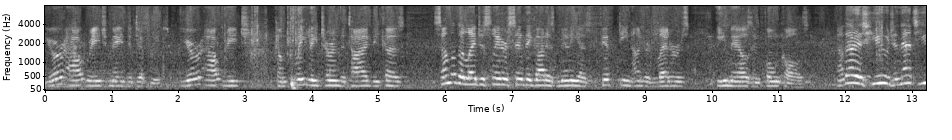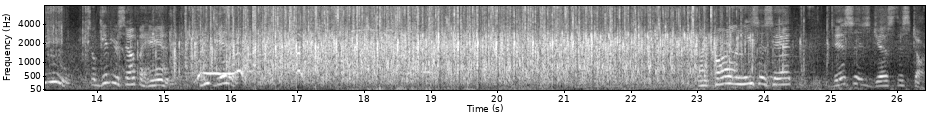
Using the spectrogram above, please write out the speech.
your outreach made the difference. Your outreach completely turned the tide because some of the legislators said they got as many as 1,500 letters, emails, and phone calls. Now that is huge, and that's you. So give yourself a hand. You did it. Like Carl and Lisa said, this is just the start.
